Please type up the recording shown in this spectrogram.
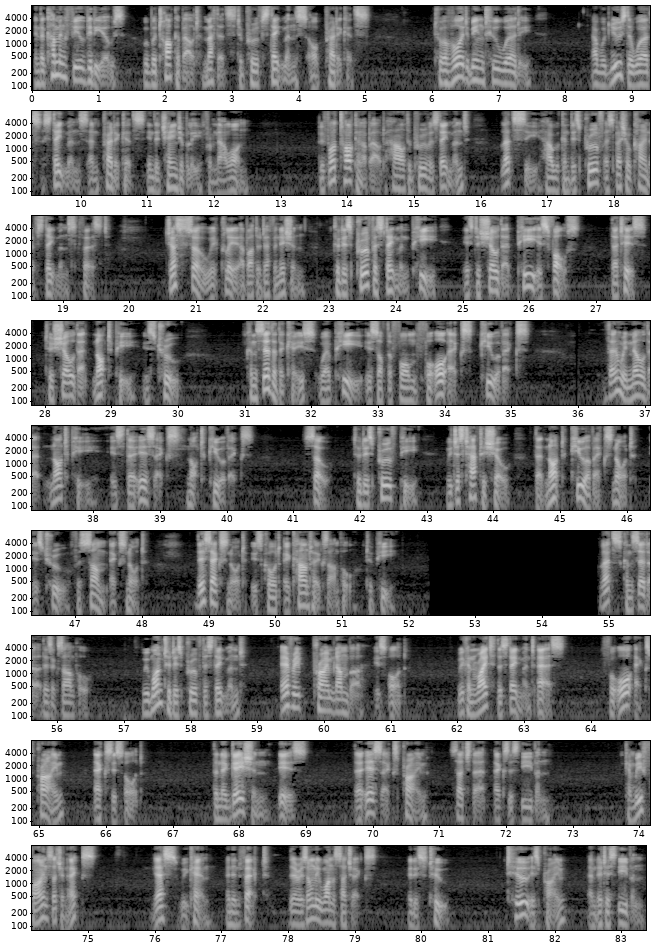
In the coming few videos, we will talk about methods to prove statements or predicates. To avoid being too wordy, I would use the words statements and predicates interchangeably from now on. Before talking about how to prove a statement, let's see how we can disprove a special kind of statements first. Just so we're clear about the definition, to disprove a statement P is to show that P is false, that is, to show that not P is true. Consider the case where P is of the form for all x, q of x. Then we know that not P is there is x, not q of x. So, to disprove P, we just have to show that not q of x naught is true for some x naught. This x naught is called a counterexample to P. Let's consider this example. We want to disprove the statement, every prime number is odd. We can write the statement as, for all x prime, x is odd. The negation is, there is x prime such that x is even. Can we find such an x? Yes, we can, and in fact, there is only one such x. It is 2. 2 is prime, and it is even.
